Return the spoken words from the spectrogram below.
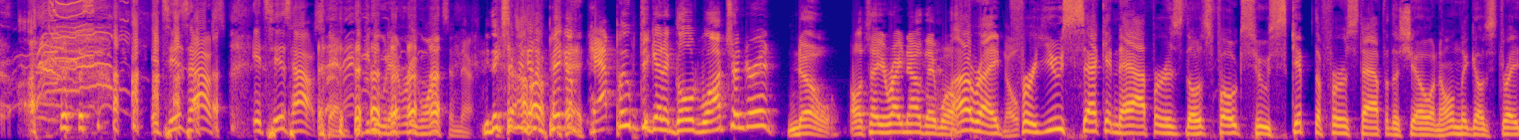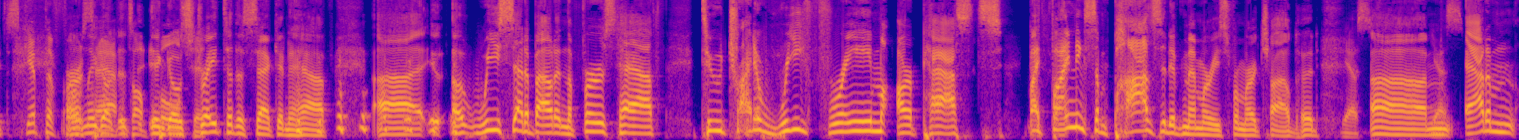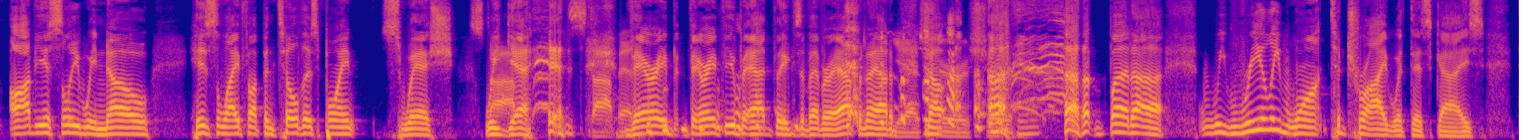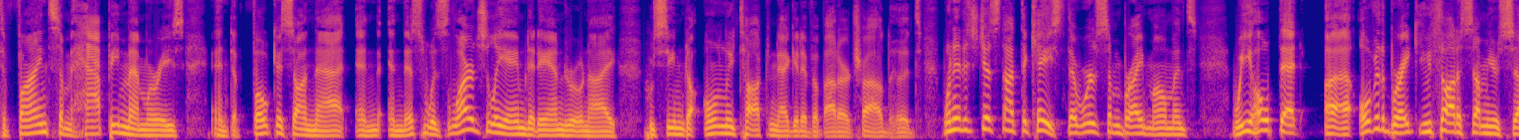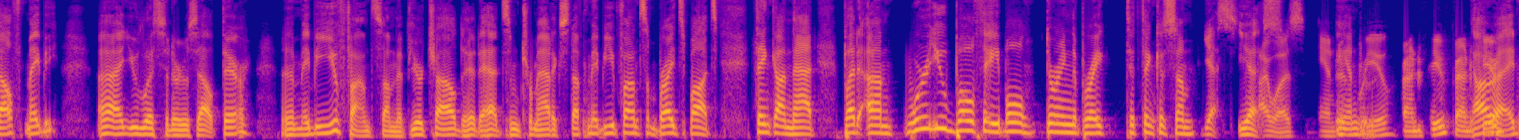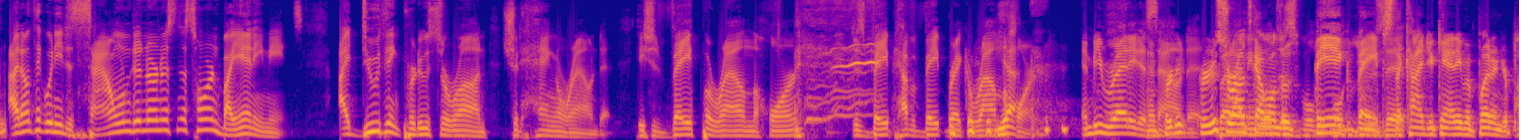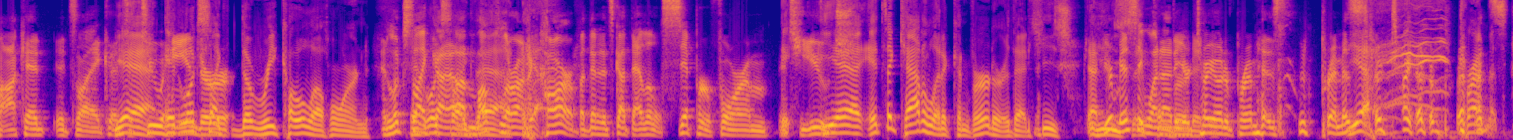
want. It's his house. It's his house, Ben. He can do whatever he wants in there. You think somebody's gonna pick Okay. up cat poop to get a gold watch under it? No. I'll tell you right now they won't. All right, Nope. for you second halfers, those folks who skip the first half of the show and only go straight, Skip the first only half. go, it's all and go straight to the second half. uh, uh, we set about in the first half to try to reframe our pasts by finding some positive memories from our childhood. Yes. Um, Yes. Adam, obviously, we know his life up until this point. Swish. We get it. Stop it. Very, very few bad things have ever happened to Adam. yeah, No, sure, sure. but uh, we really want to try with this, guys, to find some happy memories and to focus on that. And and this was largely aimed at Andrew and I, who seem to only talk negative about our childhoods when it is just not the case. There were some bright moments. We hope that uh, over the break you thought of some yourself, maybe. Uh, you listeners out there, uh, maybe you found some. If your childhood had some traumatic stuff, maybe you found some bright spots. Think on that. But um, were you both able during the break to think of some? yes. Yes. I was. Andrew, Andrew. were you? found a few, found a All few. right. I don't think we need to sound an earnestness horn by any means. I do think producer Ron should hang around it. He should vape around the horn. Just vape, have a vape break around Yeah. the horn, and be ready to And sound produ- it. producer But, I mean, got we'll one of those we'll- big we'll vapes, the kind you can't even put in your pocket. It's like it's yeah, a two it looks like the Ricola horn. It looks it like looks a, like a muffler that. on a car, but then it's got that little sipper for him. It's huge. Yeah, it's a catalytic converter that he's. Yeah, you're missing one out of your. Toyota premise. premise. Yeah. Toyota premise.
